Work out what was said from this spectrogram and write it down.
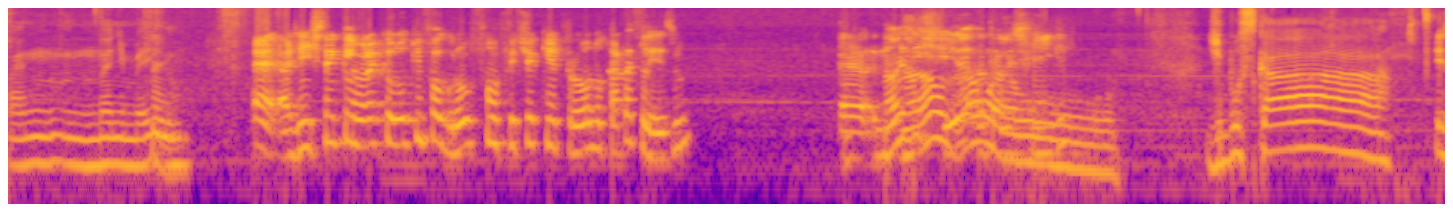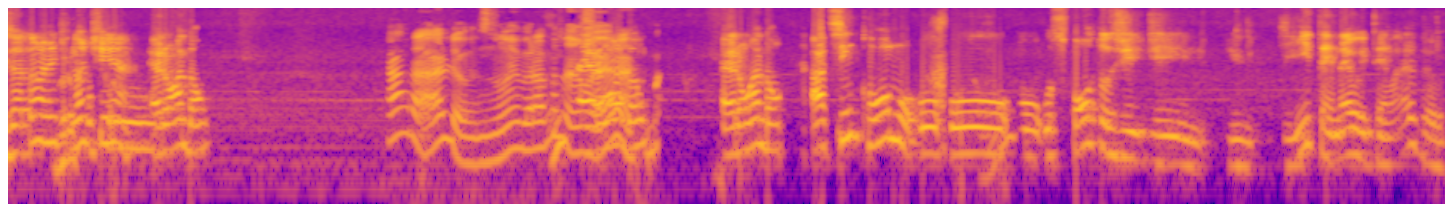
Mas não não animei, Sim. não. É, a gente tem que lembrar que o Looking for Group foi uma feature que entrou no Cataclysm. É, não existia não, até o é o... De buscar. Exatamente, Grupo não tinha. pro- Era um addon. Caralho, não lembrava não. era, um Era, addon. Era um addon. Assim como o- o- o- os pontos de, de, de- de item, né? O item level.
